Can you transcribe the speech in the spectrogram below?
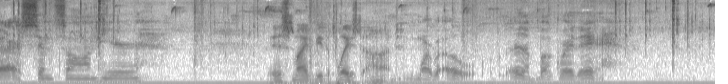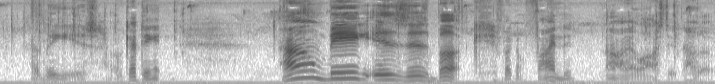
Got our scents on here. This might be the place to hunt. More about oh, there's a buck right there. How big he is? Oh god dang it. How big is this buck? If I can find it. Oh I lost it. Hold up.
